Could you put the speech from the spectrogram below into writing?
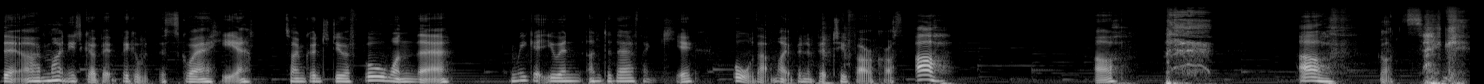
the, I might need to go a bit bigger with the square here. So I'm going to do a full one there. Can we get you in under there? Thank you. Oh, that might have been a bit too far across. Oh. Oh. oh, God's sake.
